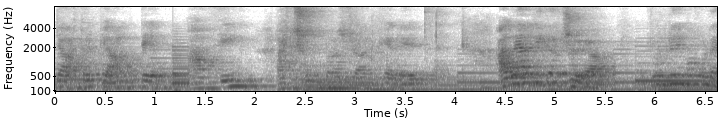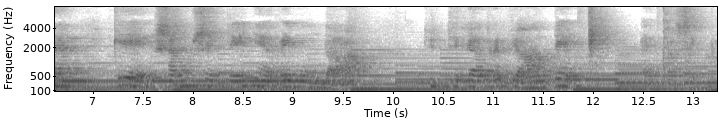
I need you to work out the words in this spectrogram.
le altre piante anche a ciumbas anche lei. All'etica c'è, il problema è che se non si intende a rimondare tutte le altre piante è da secca.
